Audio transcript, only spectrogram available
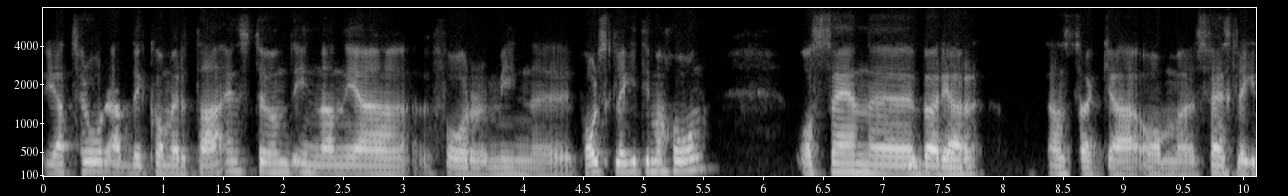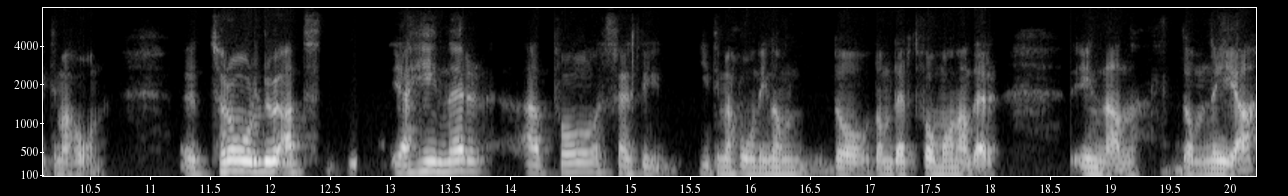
jag tror att det kommer ta en stund innan jag får min eh, polsk legitimation och sen eh, börjar ansöka om eh, svensk legitimation. Tror du att jag hinner att få svensk legitimation inom då, de där två månader innan de nya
